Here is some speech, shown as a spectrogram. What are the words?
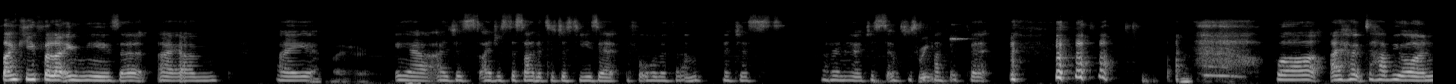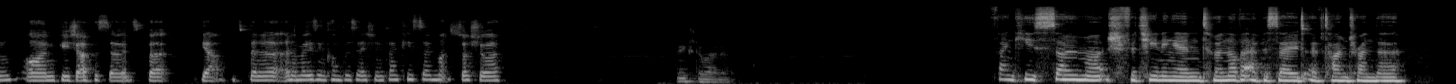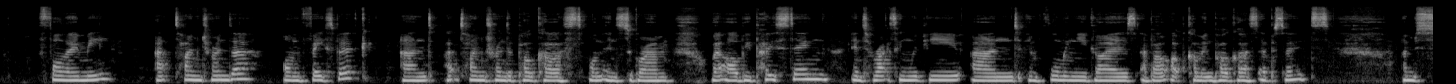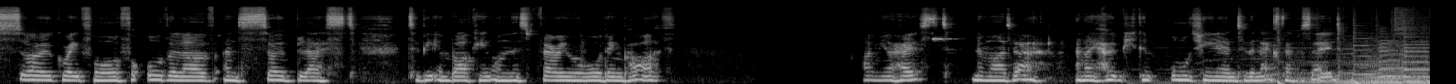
thank you for letting me use it. I um I yeah, I just I just decided to just use it for all of them. I just I don't know, it just it was just Sweet. a perfect fit. well, I hope to have you on on future episodes. But yeah, it's been a, an amazing conversation. Thank you so much, Joshua. Thanks, Nomada. Thank you so much for tuning in to another episode of Time Trender. Follow me at Time Trender on Facebook and at Time Trender Podcast on Instagram, where I'll be posting, interacting with you, and informing you guys about upcoming podcast episodes. I'm so grateful for all the love and so blessed to be embarking on this very rewarding path. I'm your host, Namada, and I hope you can all tune in to the next episode.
